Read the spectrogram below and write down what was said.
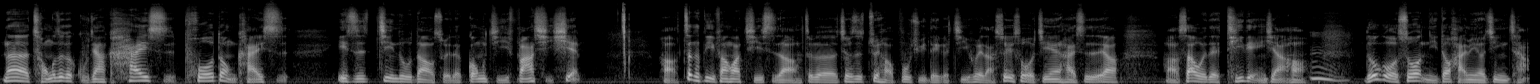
那从这个股价开始波动开始，一直进入到所谓的攻击发起线，好，这个地方的话，其实啊，这个就是最好布局的一个机会了。所以说我今天还是要啊稍微的提点一下哈。嗯。如果说你都还没有进场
